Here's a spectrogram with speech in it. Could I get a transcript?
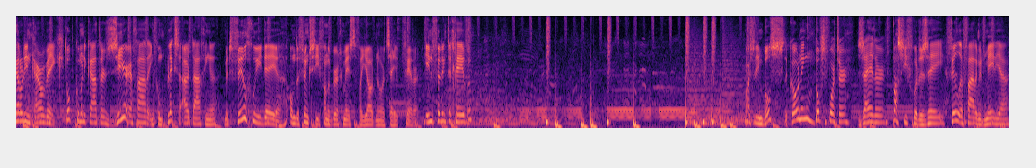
Caroline Karelbeek, topcommunicator, zeer ervaren in complexe uitdagingen, met veel goede ideeën om de functie van de burgemeester van Jout Noordzee verder invulling te geven. Marceline Bos, de koning, topsporter, zeiler, passie voor de zee, veel ervaring met media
